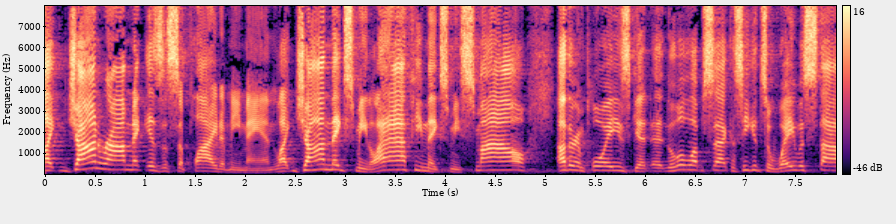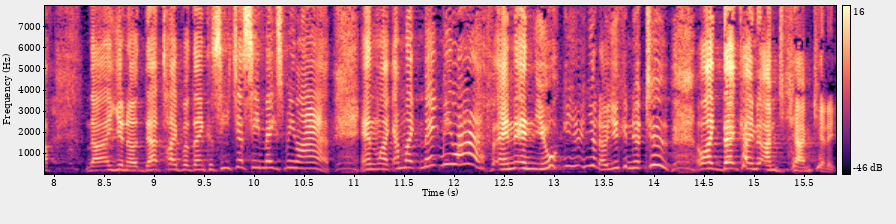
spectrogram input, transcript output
Like John Romnick is a supply to me, man. Like John makes me laugh, he makes me smile. Other employees get a little upset because he gets away with stuff, uh, you know, that type of thing. Because he just he makes me laugh, and like I'm like, make me laugh, and and you you know you can do it too. Like that kind of. I'm I'm kidding,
